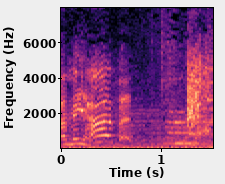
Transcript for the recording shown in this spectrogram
Let me have it!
